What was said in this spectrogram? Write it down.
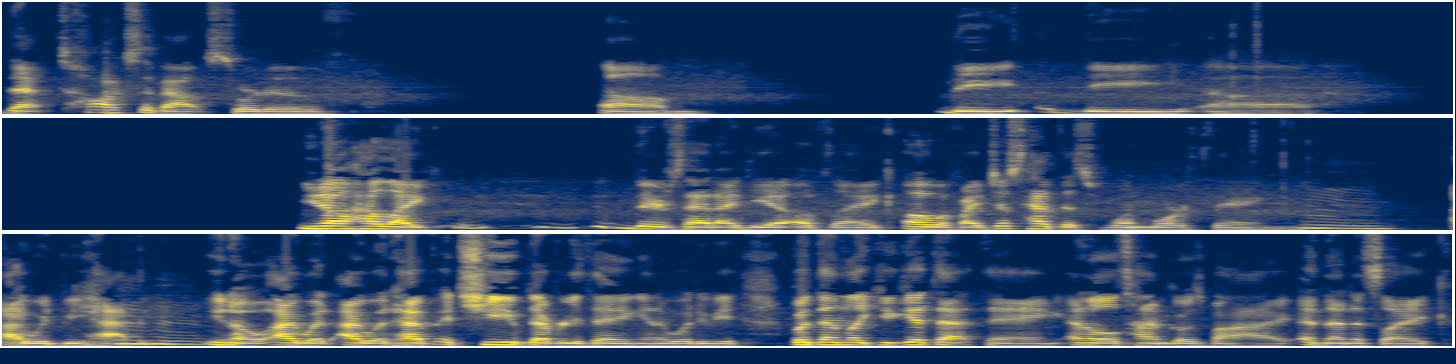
that talks about sort of um the the uh you know how like there's that idea of like oh if i just had this one more thing Mm. I would be happy Mhm. you know i would i would have achieved everything and it would be but then like you get that thing and a little time goes by and then it's like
